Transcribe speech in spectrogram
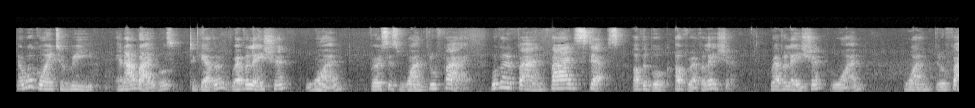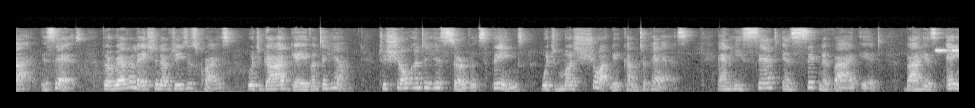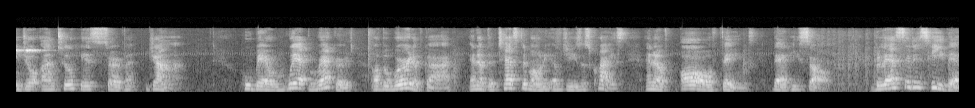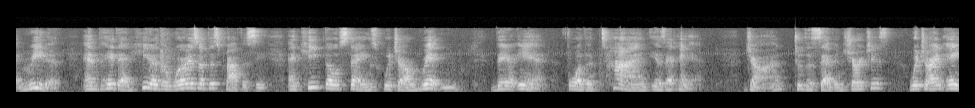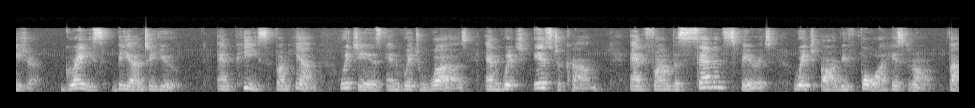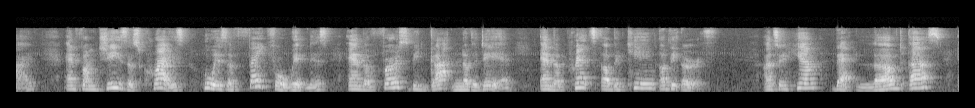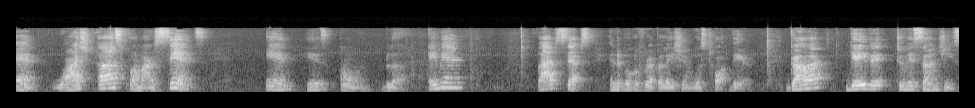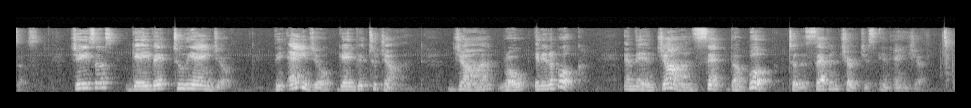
Now we're going to read in our Bibles together Revelation 1, verses 1 through 5. We're going to find five steps of the book of Revelation. Revelation 1, 1 through 5. It says, The revelation of Jesus Christ, which God gave unto him, to show unto his servants things which must shortly come to pass. And he sent and signified it by his angel unto his servant John, who bear record of the word of God and of the testimony of Jesus Christ, and of all things that he saw. Blessed is he that readeth and they that hear the words of this prophecy and keep those things which are written therein, for the time is at hand. John, to the seven churches which are in Asia, grace be unto you, and peace from him which is, and which was, and which is to come, and from the seven spirits which are before his throne. 5. And from Jesus Christ, who is a faithful witness and the first begotten of the dead, and the prince of the king of the earth. Unto him that loved us and washed us from our sins in his own blood. Amen. Five steps in the book of Revelation was taught there. God gave it to his son Jesus. Jesus gave it to the angel. The angel gave it to John. John wrote it in a book. And then John sent the book to the seven churches in Asia.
